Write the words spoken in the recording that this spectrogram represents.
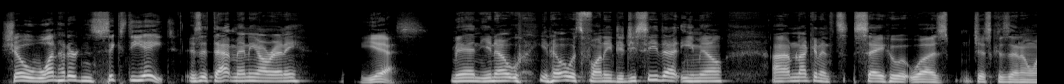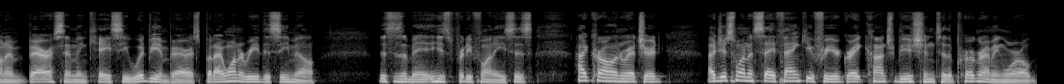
Show 168. Is it that many already? Yes. Man, you know, you know what was funny? Did you see that email? I'm not going to say who it was just because I don't want to embarrass him in case he would be embarrassed, but I want to read this email. This is amazing. He's pretty funny. He says, Hi, Carl and Richard. I just want to say thank you for your great contribution to the programming world.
